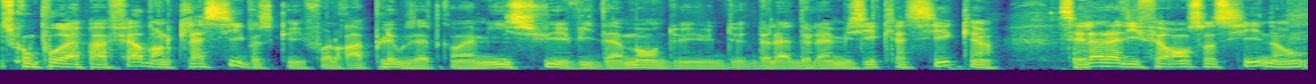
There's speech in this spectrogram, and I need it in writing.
Ce qu'on pourrait pas faire dans le classique, parce qu'il faut le rappeler, vous êtes quand même issu évidemment du, de, la, de la musique classique. C'est là la différence aussi, non?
